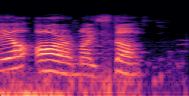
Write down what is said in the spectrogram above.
They are my stuff.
